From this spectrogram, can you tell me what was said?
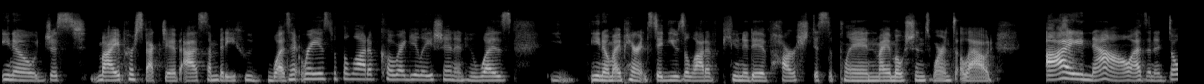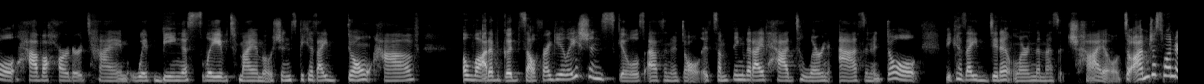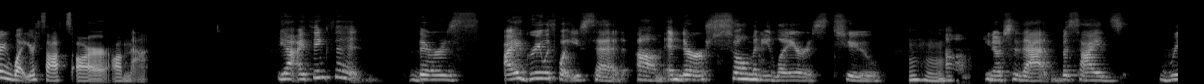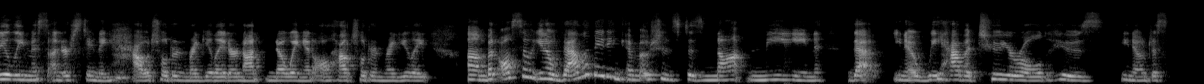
you know, just my perspective as somebody who wasn't raised with a lot of co regulation and who was, you know, my parents did use a lot of punitive, harsh discipline. My emotions weren't allowed I now, as an adult, have a harder time with being a slave to my emotions because I don't have a lot of good self regulation skills as an adult. It's something that I've had to learn as an adult because I didn't learn them as a child. So I'm just wondering what your thoughts are on that. Yeah, I think that there's, I agree with what you said. Um, and there are so many layers to, mm-hmm. um, you know, to that besides really misunderstanding how children regulate or not knowing at all how children regulate. Um, but also you know validating emotions does not mean that you know we have a two year old who's you know just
